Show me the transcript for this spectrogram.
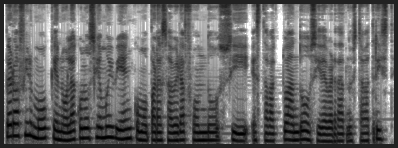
pero afirmó que no la conocía muy bien como para saber a fondo si estaba actuando o si de verdad no estaba triste.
